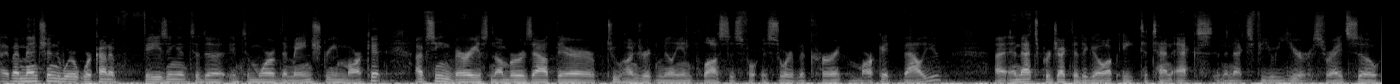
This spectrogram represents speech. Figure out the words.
I mentioned we're, we're kind of phasing into the into more of the mainstream market. I've seen various numbers out there, 200 million plus is, for, is sort of the current market value. Uh, and that's projected to go up 8 to 10x in the next few years, right? So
